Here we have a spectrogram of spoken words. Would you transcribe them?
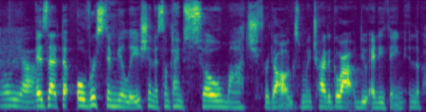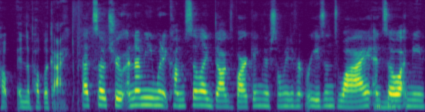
Oh, yeah. is that the overstimulation is sometimes so much for dogs when we try to go out and do anything in the pub in the public eye. That's so true. And I mean, when it comes to like dogs barking, there's so many different reasons why. And so, Mm-hmm. I mean,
